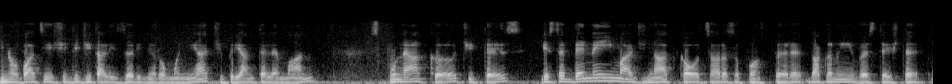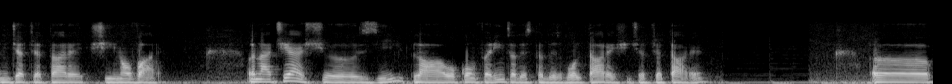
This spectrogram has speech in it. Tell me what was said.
inovației și digitalizării din România, Ciprian Teleman, spunea că, citez, este de neimaginat ca o țară să prospere dacă nu investește în cercetare și inovare. În aceeași uh, zi, la o conferință despre dezvoltare și cercetare, uh,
